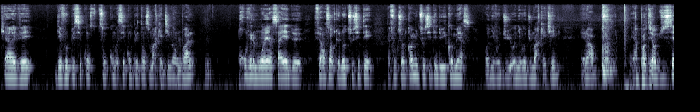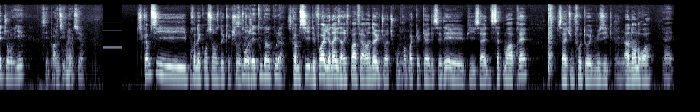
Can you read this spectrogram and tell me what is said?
qui est arrivé, développer ses, cons- son- ses compétences marketing en Mm. balle, Mm. trouver le moyen, ça y est, de faire en sorte que notre société, elle fonctionne comme une société de e-commerce au niveau du, au niveau du marketing. Et là, pff, et à partir du 17 janvier, c'est parti, Incroyable. bien sûr. C'est comme s'il prenait conscience de quelque chose. vois. mangeais tout d'un coup là. C'est comme si des fois, il y en a, ils arrivent pas à faire un deuil, tu vois. Tu comprends pas que quelqu'un est décédé et puis ça être 7 mois après, ça va être une photo, une musique, Mhm. un endroit. Ouais.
